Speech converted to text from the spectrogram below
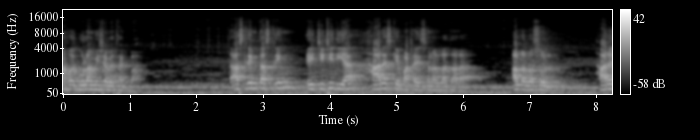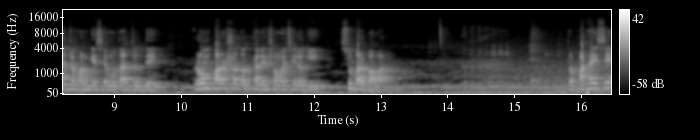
না হয় গোলাম হিসাবে থাকবা। আসলিম তাসলিম, এই চিঠি দিয়া হারেসকে পাঠাইছেন আল্লাহ তালা আল্লাহ রসুল, হারেস যখন গেছে মোতার যুদ্ধে, রোম পারস্য তৎকালীন সময় ছিল কি? Super power. তো পাঠাইছে,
